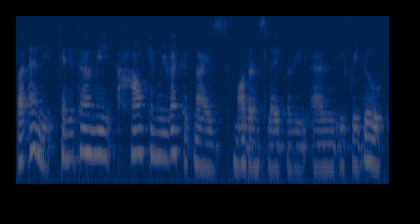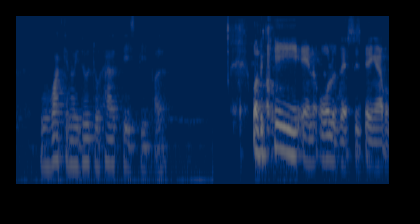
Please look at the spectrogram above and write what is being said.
But Andy, can you tell me how can we recognize modern slavery, and if we do, what can we do to help these people? Well, the key in all of this is being able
